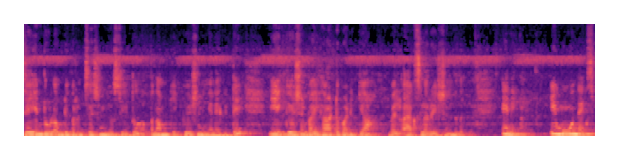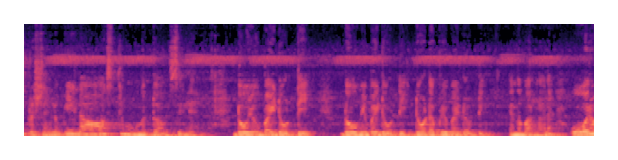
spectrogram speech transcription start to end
chain rule of differentiation use ചെയ്തു. അപ്പോൾ നമുക്ക് ഇക്വേഷൻ ഇങ്ങനെ കിട്ടി. ഈ ഇക്വേഷൻ ബൈ ഹാർട്ട് പഠിക്കുക വെൽ ആക്സിലറേഷന്റെത് ഇനി ഈ മൂന്ന് എക്സ്പ്രഷനിലും ഈ ലാസ്റ്റ് മൂന്ന് ടേംസ് ഇല്ലേ? Dou U by dou T dou V by dou T dou W by dou T എന്ന് പറഞ്ഞാൽ ഓരോ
